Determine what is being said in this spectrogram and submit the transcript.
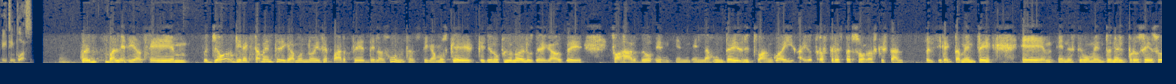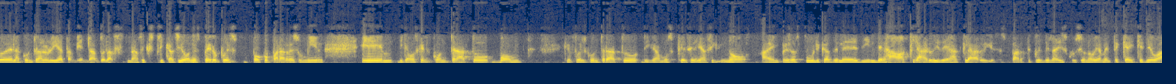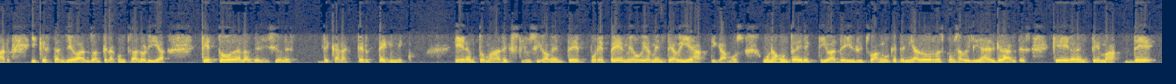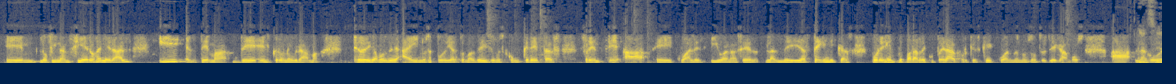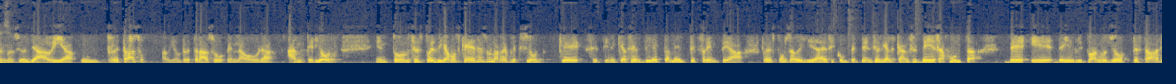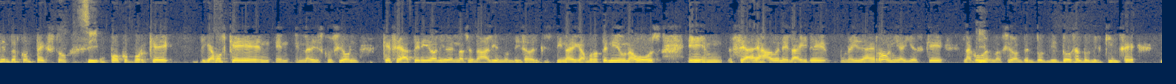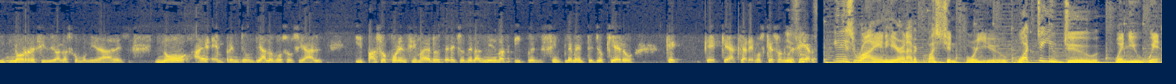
18 plus. Pues Valeria, eh, yo directamente, digamos, no hice parte de las juntas. Digamos que, que yo no fui uno de los delegados de Fajardo en, en, en la junta de Rituango. Hay, hay otras tres personas que están pues, directamente eh, en este momento en el proceso de la Contraloría también dando las, las explicaciones, pero pues un poco para resumir, eh, digamos que el contrato BOM que fue el contrato, digamos, que se le asignó a empresas públicas de Medellín, dejaba claro y deja claro, y esa es parte pues de la discusión obviamente que hay que llevar y que están llevando ante la Contraloría, que todas las decisiones de carácter técnico eran tomadas exclusivamente por EPM. Obviamente había, digamos, una junta directiva de Hidroituango que tenía dos responsabilidades grandes, que eran el tema de eh, lo financiero general y el tema del cronograma, pero digamos de ahí no se podían tomar decisiones concretas frente a eh, cuáles iban a ser las medidas técnicas, por ejemplo, para recuperar, porque es que cuando nosotros llegamos a la Así es. gobernación ya había un retraso, había un retraso en la obra anterior. Entonces, pues digamos que esa es una reflexión que se tiene que hacer directamente frente a responsabilidades y competencias y alcances de esa junta de, eh, de Hidroituango. Yo te estaba haciendo el contexto Sí. un poco porque digamos que en, en- en la discusión que se ha tenido a nivel nacional y en donde Isabel Cristina, digamos, ha tenido una voz, eh, se ha dejado en el aire una idea errónea y es que la gobernación del 2012 al 2015 no recibió a las comunidades, no eh, emprendió un diálogo social y pasó por encima de los derechos de las mismas y pues simplemente yo quiero que, que- que aclaremos que eso no es cierto. It is Ryan here, and I have a question for you. What do you do when you win?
